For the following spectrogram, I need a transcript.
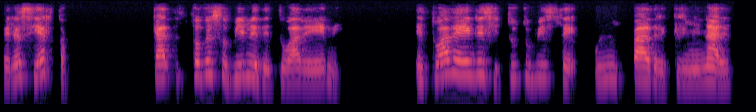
Pero es cierto, todo eso viene de tu ADN. En tu ADN, si tú tuviste un padre criminal,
